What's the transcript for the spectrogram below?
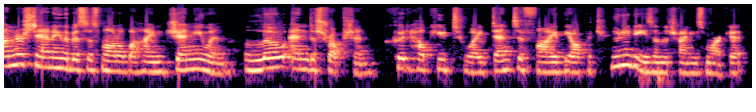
Understanding the business model behind genuine low end disruption could help you to identify the opportunities in the Chinese market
